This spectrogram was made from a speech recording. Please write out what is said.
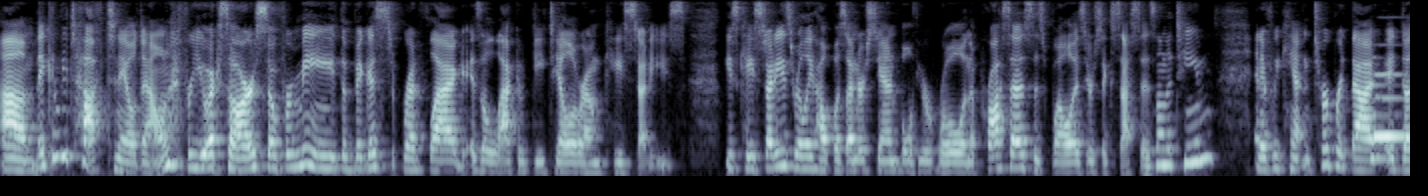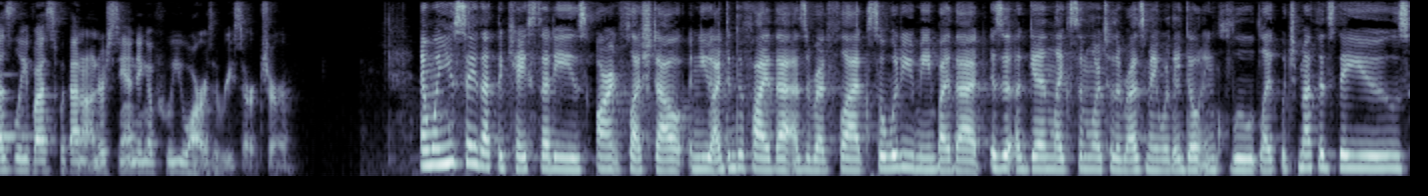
um, they can be tough to nail down for UXR. So for me, the biggest red flag is a lack of detail around case studies. These case studies really help us understand both your role in the process as well as your successes on the team. And if we can't interpret that, it does leave us without an understanding of who you are as a researcher. And when you say that the case studies aren't fleshed out and you identify that as a red flag, so what do you mean by that? Is it again like similar to the resume where they don't include like which methods they use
